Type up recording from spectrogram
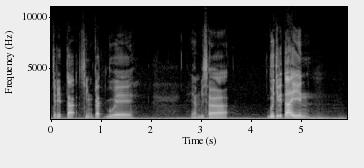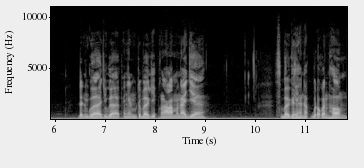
cerita singkat gue yang bisa gue ceritain dan gue juga pengen berbagi pengalaman aja sebagai anak broken home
